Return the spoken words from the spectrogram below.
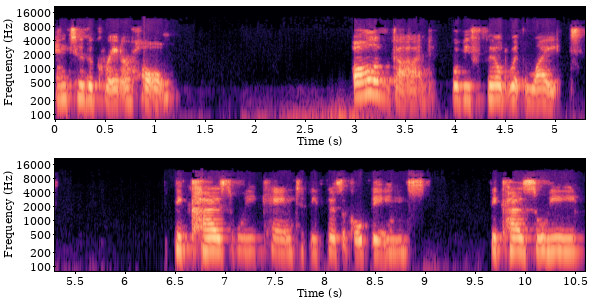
into the greater whole, all of God will be filled with light because we came to be physical beings, because we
